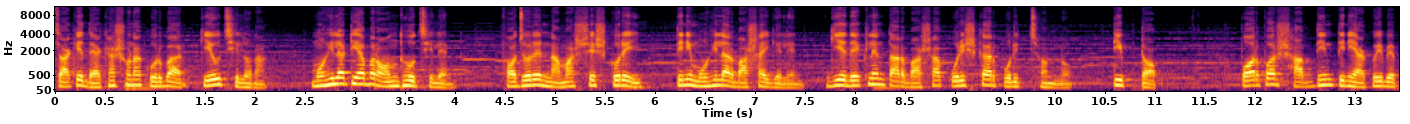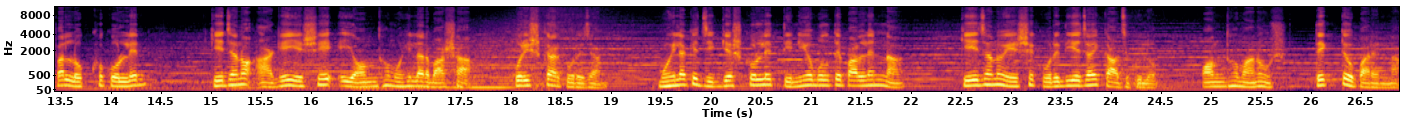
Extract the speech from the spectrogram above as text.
যাকে দেখাশোনা করবার কেউ ছিল না। মহিলাটি আবার অন্ধও ছিলেন। ফজরের নামাজ শেষ করেই তিনি মহিলার বাসায় গেলেন। গিয়ে দেখলেন তার বাসা পরিষ্কার পরিচ্ছন্ন, টিপটপ। পরপর সাত দিন তিনি একই ব্যাপার লক্ষ্য করলেন, কে যেন আগেই এসে এই অন্ধ মহিলার বাসা পরিষ্কার করে যান। মহিলাকে জিজ্ঞেস করলে তিনিও বলতে পারলেন না, কে যেন এসে করে দিয়ে যায় কাজগুলো। অন্ধ মানুষ দেখতেও পারেন না।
